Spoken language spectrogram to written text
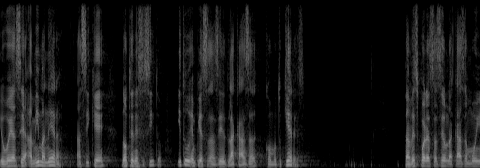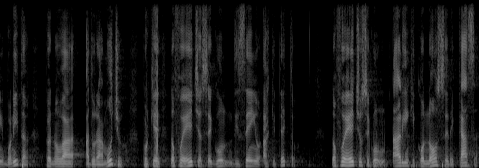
Yo voy a hacer a mi manera, así que no te necesito y tú empiezas a hacer la casa como tú quieres. Tal vez puedas hacer una casa muy bonita, pero no va a durar mucho, porque no fue hecha según diseño arquitecto. No fue hecho según alguien que conoce de casa,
